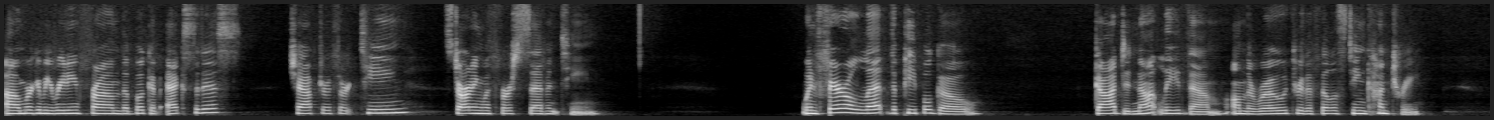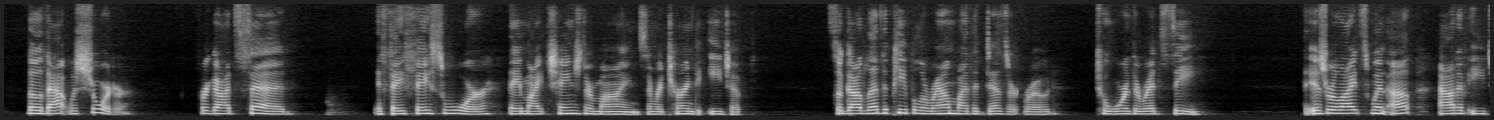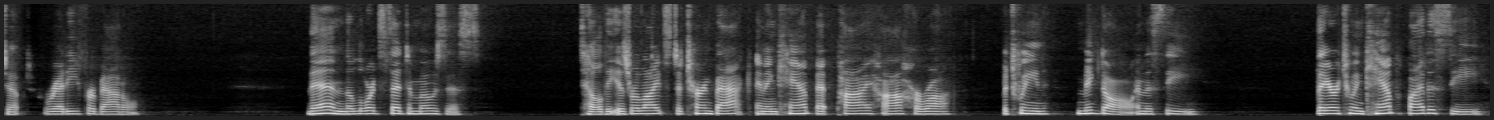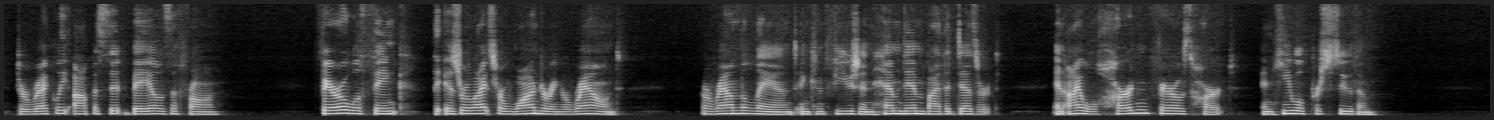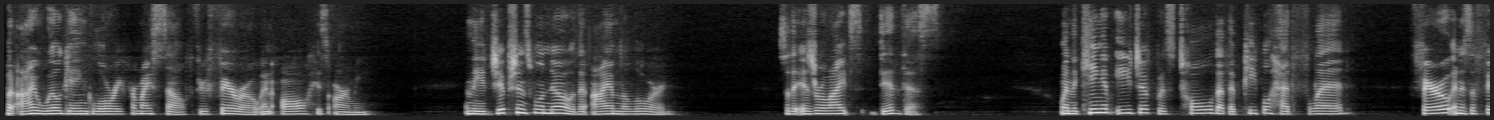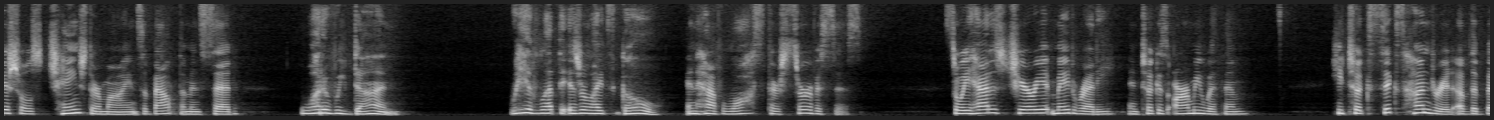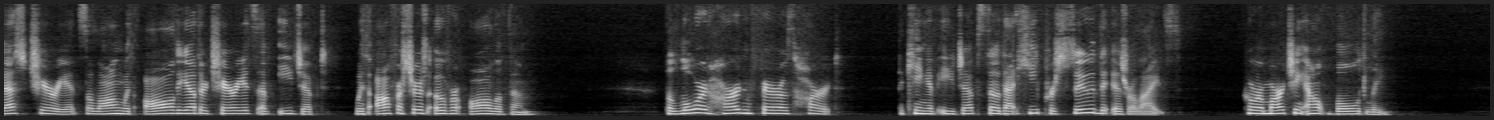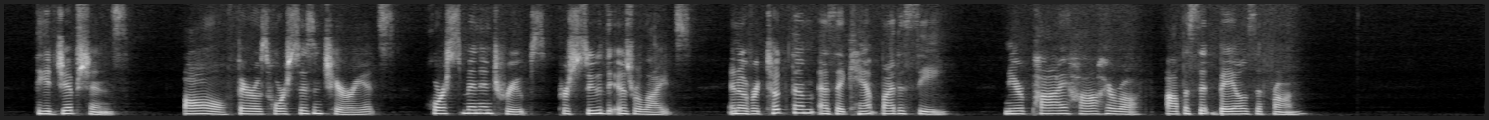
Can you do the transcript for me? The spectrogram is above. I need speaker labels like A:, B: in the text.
A: Um, we're going to be reading from the book of Exodus, chapter 13, starting with verse 17. When Pharaoh let the people go, God did not lead them on the road through the Philistine country, though that was shorter. For God said, if they face war, they might change their minds and return to Egypt. So God led the people around by the desert road toward the Red Sea. The Israelites went up out of Egypt, ready for battle. Then the Lord said to Moses, Tell the Israelites to turn back and encamp at Pi Hahiroth, between Migdol and the sea. They are to encamp by the sea, directly opposite Baal Zephon. Pharaoh will think the Israelites are wandering around, around the land in confusion, hemmed in by the desert, and I will harden Pharaoh's heart and he will pursue them. But I will gain glory for myself through Pharaoh and all his army. And the Egyptians will know that I am the Lord. So the Israelites did this. When the king of Egypt was told that the people had fled, Pharaoh and his officials changed their minds about them and said, What have we done? We have let the Israelites go and have lost their services. So he had his chariot made ready and took his army with him he took 600 of the best chariots along with all the other chariots of Egypt, with officers over all of them. The Lord hardened Pharaoh's heart, the king of Egypt, so that he pursued the Israelites, who were marching out boldly. The Egyptians, all Pharaoh's horses and chariots, horsemen and troops, pursued the Israelites and overtook them as they camped by the sea, near Pi Ha opposite Baal Zephon.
